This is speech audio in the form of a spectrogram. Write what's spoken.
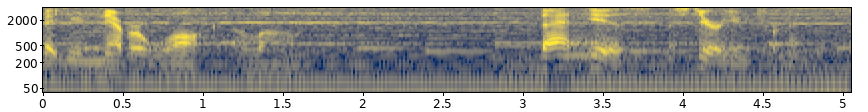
That you never walk alone. That is Mysterium Tremendum.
